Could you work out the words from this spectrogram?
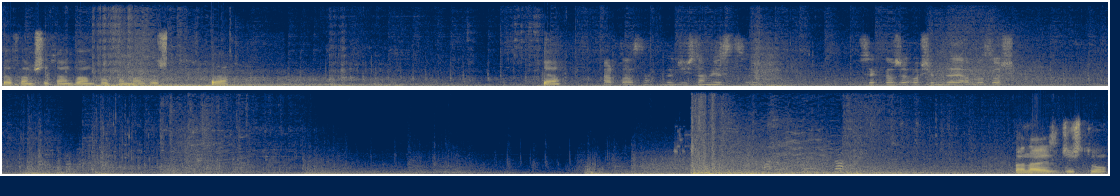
Cofam się tam wam popomagać. Tak? Ja? Arta zna- gdzieś tam jest e, w sektorze 8D albo coś. Ona jest gdzieś tu.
